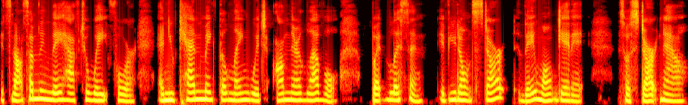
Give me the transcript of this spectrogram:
It's not something they have to wait for, and you can make the language on their level. But listen, if you don't start, they won't get it. So start now.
